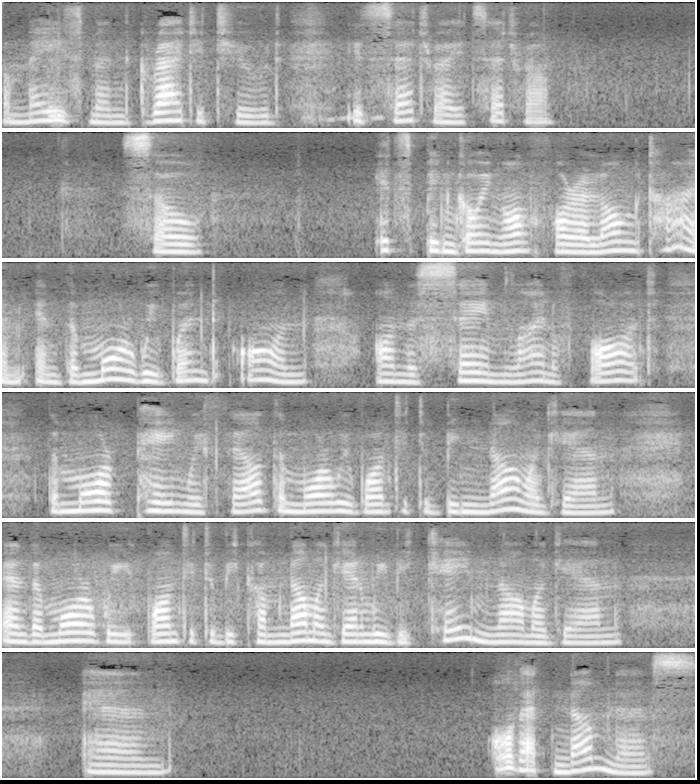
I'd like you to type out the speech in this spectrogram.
amazement, gratitude, etc., etc. So it's been going on for a long time, and the more we went on on the same line of thought, the more pain we felt, the more we wanted to be numb again, and the more we wanted to become numb again, we became numb again. And all that numbness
